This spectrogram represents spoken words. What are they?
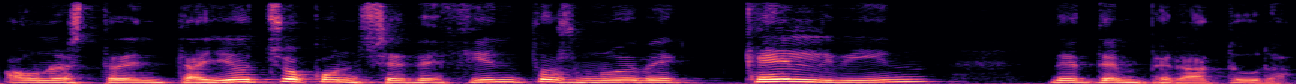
a unas 38,709 Kelvin de temperatura.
